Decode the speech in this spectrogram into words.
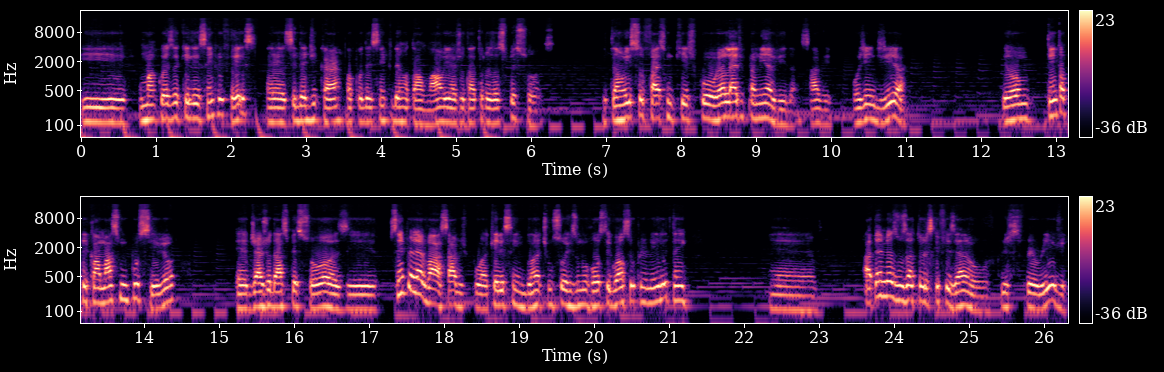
E uma coisa que ele sempre fez é se dedicar para poder sempre derrotar o mal e ajudar todas as pessoas. Então isso faz com que tipo eu leve para minha vida, sabe? Hoje em dia eu tento aplicar o máximo possível é, de ajudar as pessoas e sempre levar, sabe, tipo, aquele semblante, um sorriso no rosto igual o Superman ele tem. É, até mesmo os atores que fizeram o Christopher Reeve,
